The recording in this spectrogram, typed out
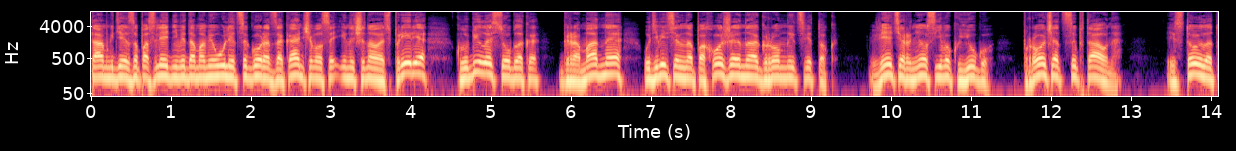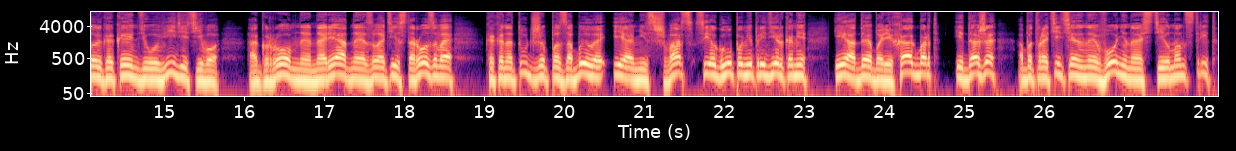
там, где за последними домами улицы город заканчивался и начиналась прерия, клубилось облако, громадное, удивительно похожее на огромный цветок. Ветер нес его к югу, прочь от Сыптауна. И стоило только Кэнди увидеть его, огромное, нарядное, золотисто-розовое, как она тут же позабыла и о мисс Шварц с ее глупыми придирками, и о Деборе Хагбард, и даже об отвратительной воне на Стилман-стрит.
